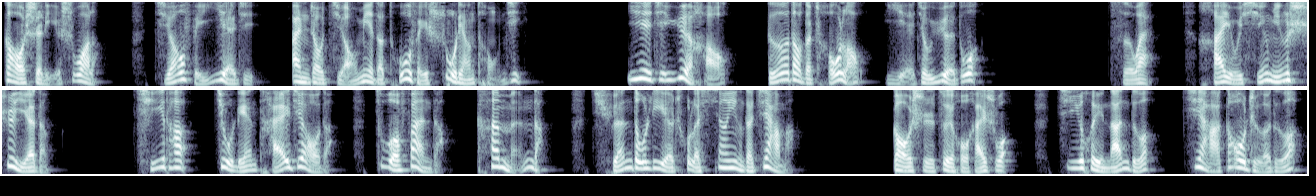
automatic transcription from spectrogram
告示里说了，剿匪业绩按照剿灭的土匪数量统计，业绩越好，得到的酬劳也就越多。此外，还有刑名师爷等，其他就连抬轿的、做饭的、看门的，全都列出了相应的价码。告示最后还说：“机会难得，价高者得。”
